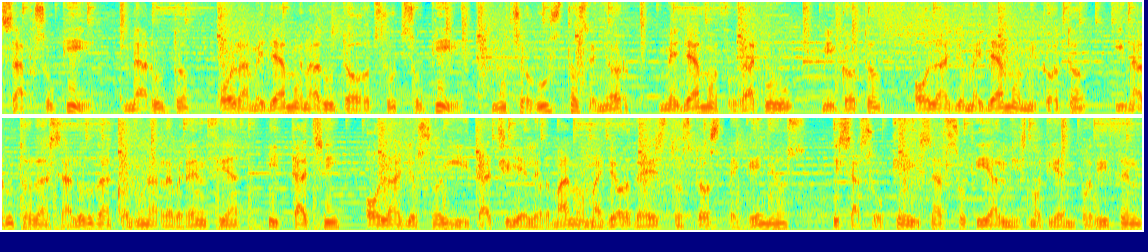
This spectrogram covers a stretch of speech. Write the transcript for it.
Satsuki, Naruto, hola me llamo Naruto Otsutsuki, mucho gusto señor, me llamo Fugaku, Mikoto, hola yo me llamo Mikoto, y Naruto la saluda con una reverencia, Itachi, hola yo soy Itachi el hermano mayor de estos dos pequeños, y Sasuke y Satsuki al mismo tiempo dicen,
